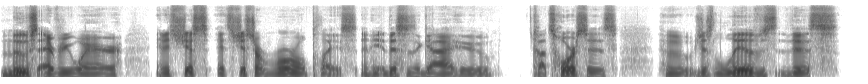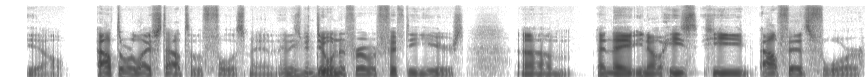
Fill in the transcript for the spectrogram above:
moose everywhere, and it's just it's just a rural place. And he, this is a guy who cuts horses, who just lives this you know outdoor lifestyle to the fullest, man. And he's been doing it for over fifty years. Um, and they, you know, he's he outfits for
